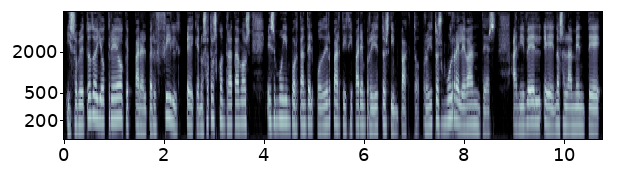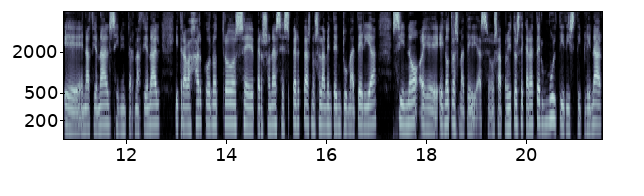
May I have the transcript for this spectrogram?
Y sobre todo yo creo que para el perfil eh, que nosotros contratamos es muy importante el poder participar en proyectos de impacto, proyectos muy relevantes a nivel eh, no solamente eh, nacional, sino internacional y trabajar con otras personas expertas, no solamente en tu materia, sino en otras materias. O sea, proyectos de carácter multidisciplinar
